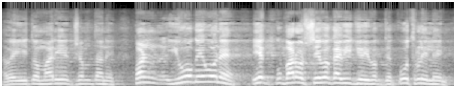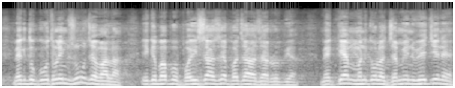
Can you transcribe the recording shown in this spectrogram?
હવે એ તો મારી એક ક્ષમતા નહીં. પણ યોગ એવો ને, એક મારો સેવક આવી ગયો એ વખતે કોથળી લઈને. મેં કીધું, કોથળીમાં શું છે વાલા? એ કે, બાપુ, પૈસા છે પચાસ હજાર રૂપિયા. મેં કેમ? મને કે, ઓલા જમીન વેચીને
